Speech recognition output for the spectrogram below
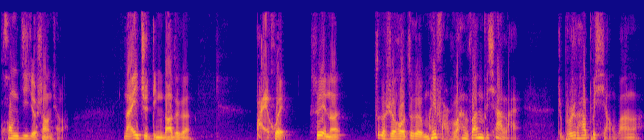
哐叽就上去了，那一直顶到这个百会，所以呢，这个时候这个没法弯，弯不下来。这不是他不想弯啊，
